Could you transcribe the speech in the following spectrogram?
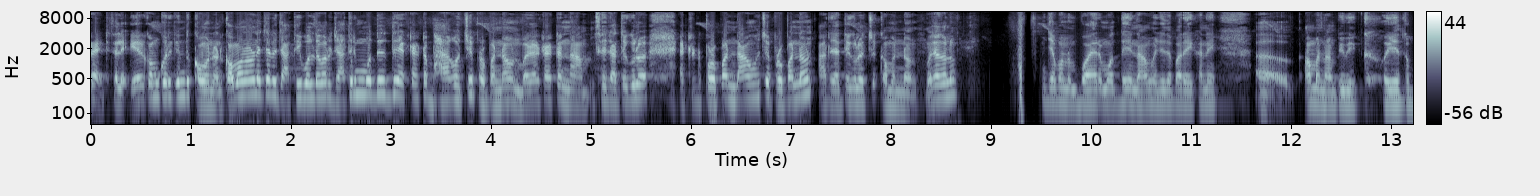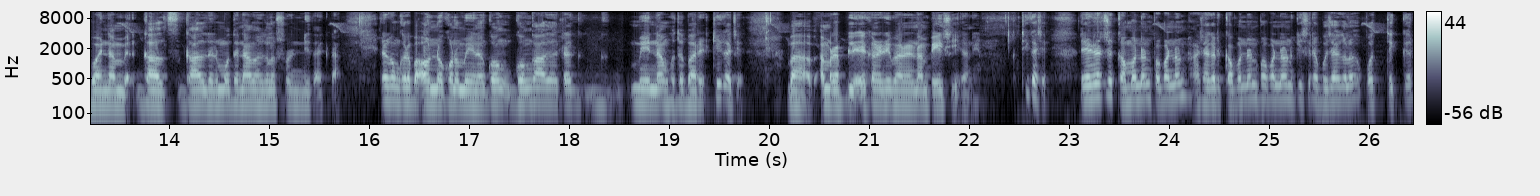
রাইট তাহলে এরকম করে কিন্তু কমন নাউন কমন নাউনের যারা জাতি বলতে পারো, জাতির মধ্যে দিয়ে একটা একটা ভাগ হচ্ছে প্রপার নাউন বা একটা একটা নাম। সেই জাতিগুলো একটা প্রপার নাম হচ্ছে প্রপার নাউন আর জাতিগুলো হচ্ছে কমন নাউন বোঝা গেলো? যেমন বয়ের মধ্যে নাম হয়ে যেতে পারে, এখানে আমার নাম বিবেক হয়ে যেত বয়ের নাম গার্লস গার্লের মধ্যে নাম হয়ে গেল সন্নিতা একটা। এরকম করে বা অন্য কোনো মেয়ে গং- গঙ্গা একটা মেয়ের নাম হতে পারে, ঠিক আছে? বা আমরা এখানে রিভারের নাম পেয়েছি এখানে, ঠিক আছে? এটা হচ্ছে কমন নাউন প্রপার আশা করি কমন নাউন প্রপার কি সেটা বোঝা গেল প্রত্যেকের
